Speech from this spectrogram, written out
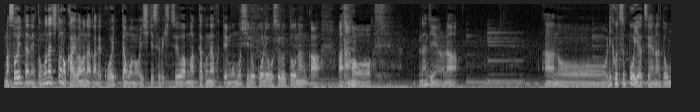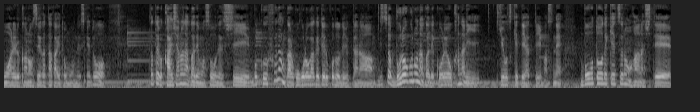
まあ、そういったね友達との会話の中でこういったものを意識する必要は全くなくてもうむしろこれをするとなんかあの何て言うんやろなあの理屈っぽいやつやなって思われる可能性が高いと思うんですけど例えば会社の中でもそうですし僕普段から心がけてることで言ったら実はブログの中でこれをかなり気をつけてやっていますね。冒頭で結論を話して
